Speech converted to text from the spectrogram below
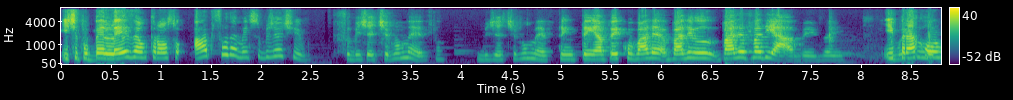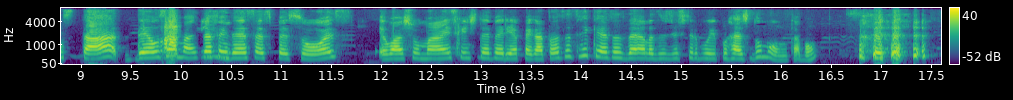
E, tipo, beleza é um troço absurdamente subjetivo. subjetivo mesmo. Subjetivo mesmo. Tem, tem a ver com várias, vários, várias variáveis aí. E louco. constar, Deus Ah, é mais defender essas pessoas. Eu acho mais que a gente deveria pegar todas as riquezas delas e distribuir pro resto do mundo, tá bom?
